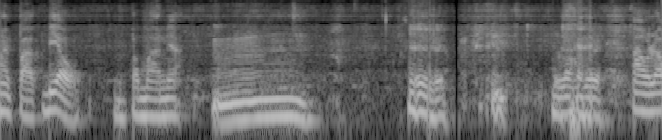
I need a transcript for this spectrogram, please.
ให้ปากเบี้ยวประมาณเนี้ย อืมลองดูเอาเรา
